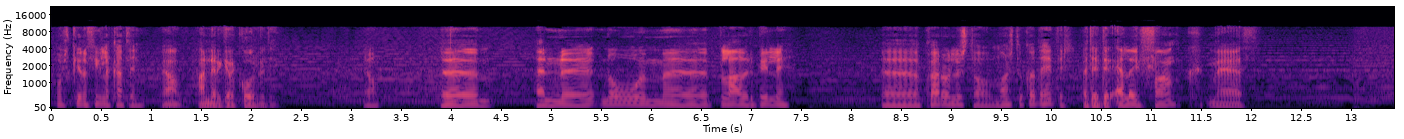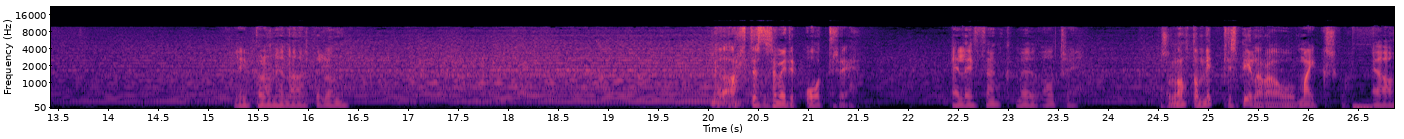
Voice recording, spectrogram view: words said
Fólk er að fíla kallin. Já, hann er að gera góð hluti. Já. Um, en uh, nóg um uh, bladur í billi. Uh, hvað er það að hlusta á? Mannstu hvað þetta heitir? Þetta heitir LA Funk með... Leipar hann hérna að spila hann. Með artista sem heitir Otre. LA Funk með Otre. Svo langt á milli spilara og Mike, sko. Já.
